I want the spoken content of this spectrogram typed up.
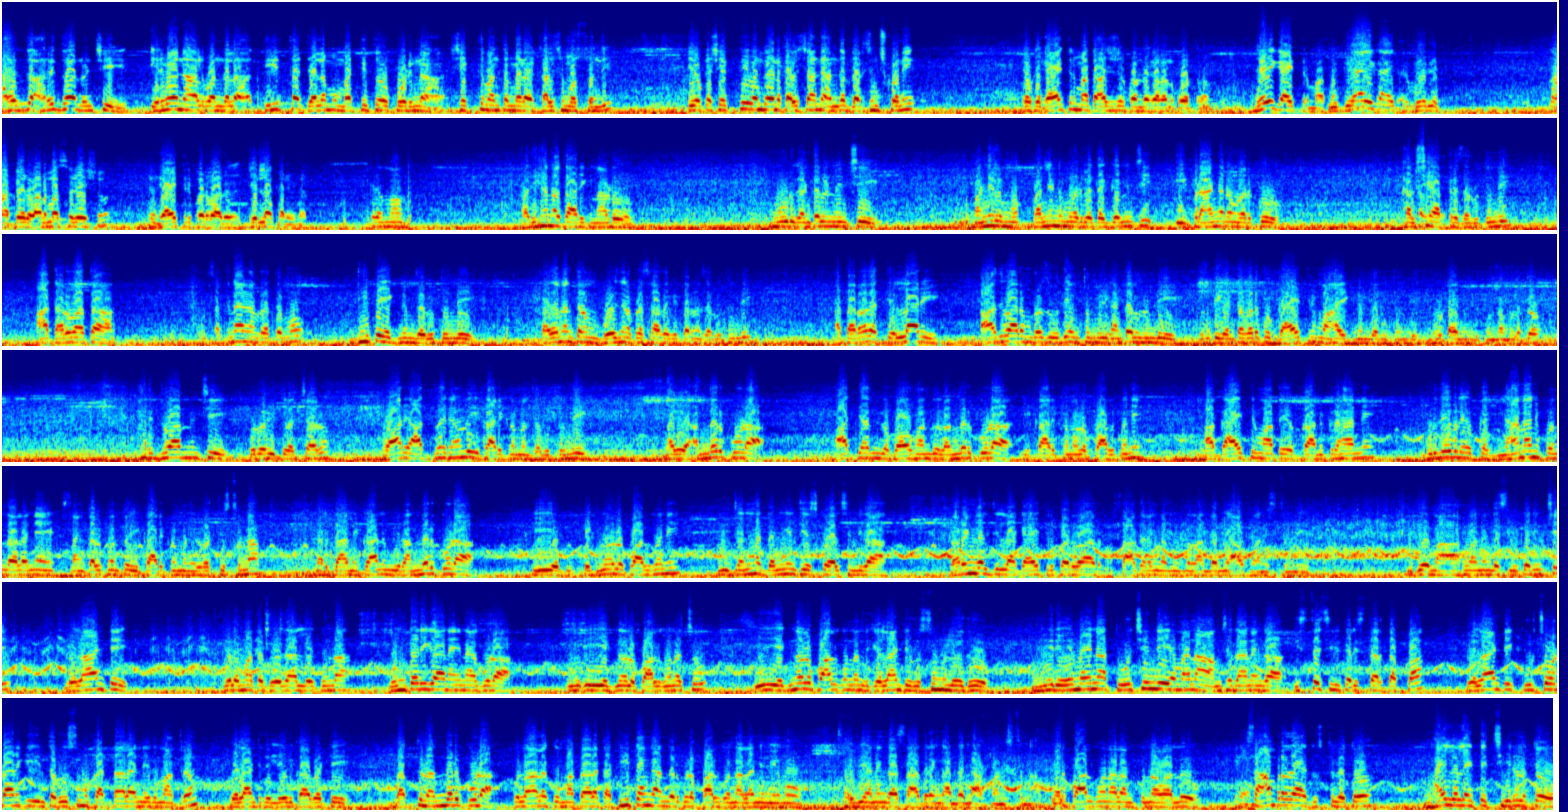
హరిద్వా హరిద్వార్ నుంచి ఇరవై నాలుగు వందల తీర్థ జలము మట్టితో కూడిన శక్తివంతమైన కలశం వస్తుంది. ఈ యొక్క శక్తివంతమైన కలశాన్ని అందరూ దర్శించుకొని ఈ యొక్క గాయత్రి మాత ఆశీస్సులు పొందగలని కోరుతున్నాం జై గాయత్రి మాత. జై గాయత్రి నా పేరు వనమ సురేష్. నేను గాయత్రి పరివారు జిల్లా కన్వీనర్ క్రమం పదిహేనో తారీఖు నాడు మూడు గంటల నుంచి పన్నెండు పన్నెండు మూడుల దగ్గర నుంచి ఈ ప్రాంగణం వరకు కలశయాత్ర జరుగుతుంది. ఆ తర్వాత సత్యనారాయణ వ్రతము దీపయజ్ఞం జరుగుతుంది. తదనంతరం భోజన ప్రసాద వితరణ జరుగుతుంది. ఆ తర్వాత తెల్లారి ఆదివారం రోజు ఉదయం తొమ్మిది గంటల నుండి ఒంటి గంట వరకు గాయత్రి మహాయజ్ఞం జరుగుతుంది. నూట ఎనిమిది కుండములతో. హరిద్వార్ నుంచి పురోహితులు వచ్చారు. వారి ఆధ్వర్యంలో ఈ కార్యక్రమం జరుగుతుంది. మరి అందరూ కూడా ఆధ్యాత్మిక భావబంధువులందరూ కూడా ఈ కార్యక్రమంలో పాల్గొని ఆ గాయత్రి మాత యొక్క అనుగ్రహాన్ని గురుదేవుల యొక్క జ్ఞానాన్ని పొందాలనే సంకల్పంతో ఈ కార్యక్రమం నిర్వర్తిస్తున్నాం. మరి దానికి గాను మీరందరూ కూడా ఈ యజ్ఞంలో పాల్గొని మీ జన్మ ధన్యం చేసుకోవాల్సిందిగా వరంగల్ జిల్లా గాయత్రి పరివార్ సాధారణంగా మిమ్మల్ని అందరినీ ఆహ్వానిస్తుంది. ఇదే మా ఆహ్వానంగా స్వీకరించి ఎలాంటి కులమత భేదాలు లేకుండా ఒంటరిగానైనా కూడా ఈ- యజ్ఞంలో పాల్గొనొచ్చు. ఈ యజ్ఞంలో పాల్గొన్నందుకు ఎలాంటి రుసుము లేదు. మీరు ఏమైనా తోచింది ఏమైనా అంశదానంగా ఇస్తే స్వీకరిస్తారు తప్ప ఎలాంటి కూర్చోవడానికి ఇంత రుసుము కట్టాలనేది మాత్రం ఎలాంటిది లేదు కాబట్టి భక్తులందరూ కూడా కులాలకు మతాలకు అతీతంగా అందరూ కూడా పాల్గొనాలని మేము సవ్యానంగా సాధారణంగా అందరిని ఆహ్వానిస్తున్నాం. పాల్గొనాలనుకున్న వాళ్ళు సాంప్రదాయ దుస్తులతో మహిళలైతే చీరలతో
